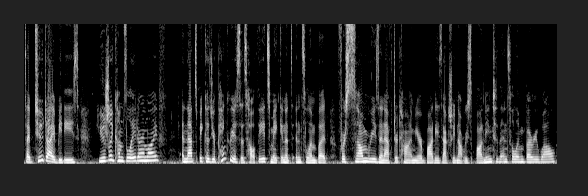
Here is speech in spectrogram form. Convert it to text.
type 2 diabetes usually comes later in life, and that's because your pancreas is healthy, it's making its insulin, but for some reason after time, your body's actually not responding to the insulin very well.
